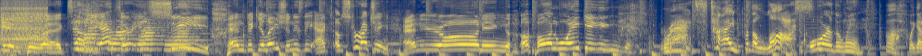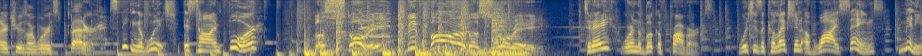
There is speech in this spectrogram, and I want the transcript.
Incorrect. The answer is C. Pandiculation is the act of stretching and yawning upon waking. Rats tied for the loss. Or the win. Ugh, we gotta choose our words better. Speaking of which, it's time for. The story before the story. Today, we're in the book of Proverbs, which is a collection of wise sayings, many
